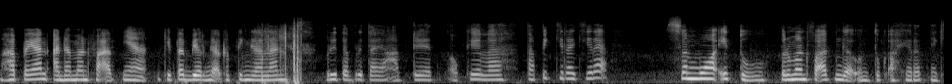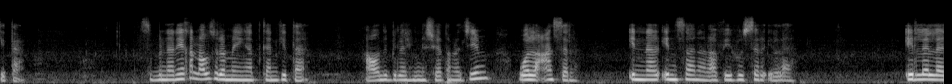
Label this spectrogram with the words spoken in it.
HP-an ada manfaatnya kita biar nggak ketinggalan berita-berita yang update oke okay lah tapi kira-kira semua itu bermanfaat nggak untuk akhiratnya kita Sebenarnya kan Allah sudah mengingatkan kita. A'udzubillahi minasyaitonirrajim wal 'asr. Innal insana lafi husr illa illa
